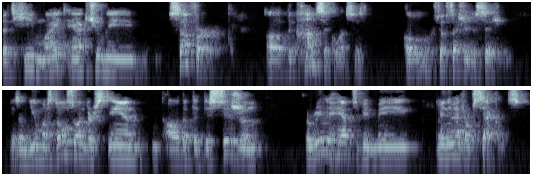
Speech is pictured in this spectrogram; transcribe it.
that he might actually suffer uh, the consequences of, of, such a decision. And you must also understand uh, that the decision really had to be made in a matter of seconds.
